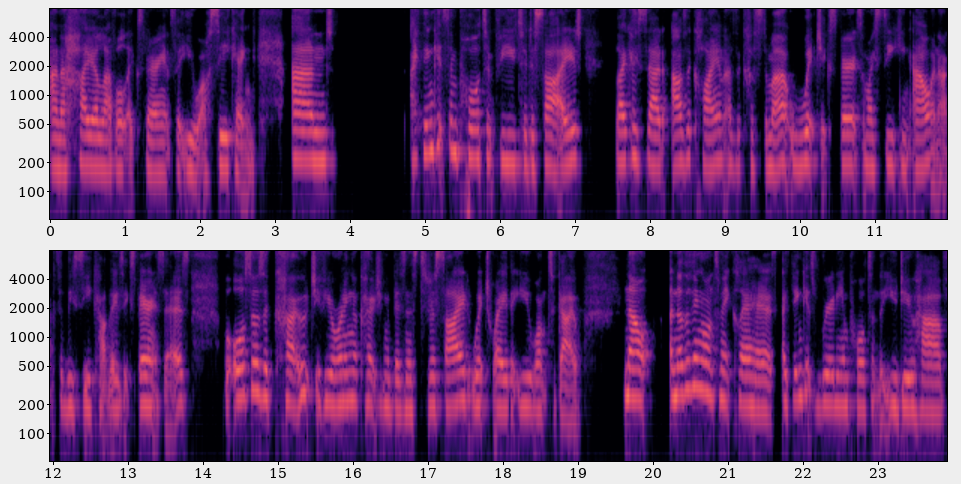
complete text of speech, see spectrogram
and a higher level experience that you are seeking? And I think it's important for you to decide like I said, as a client, as a customer, which experience am I seeking out and actively seek out those experiences? But also as a coach, if you're running a coaching business, to decide which way that you want to go. Now, another thing I want to make clear here is I think it's really important that you do have,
